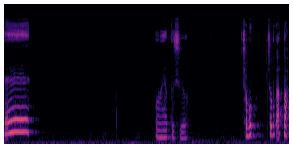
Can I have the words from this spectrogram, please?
Ee, bana yaklaşıyor. Çabuk, çabuk atla.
